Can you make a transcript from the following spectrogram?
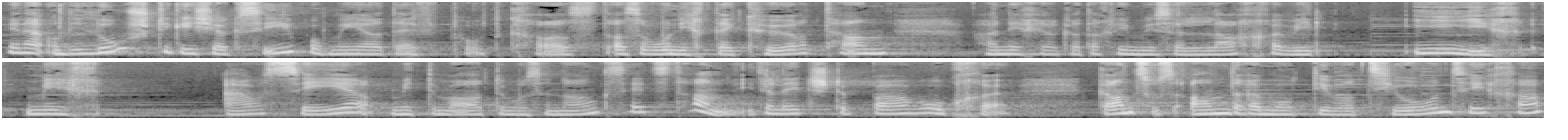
Genau, und lustig war ja, wo wir den Podcast, also wo ich den gehört habe, habe ich ja gerade ein bisschen lachen, weil ich mich auch sehr mit dem Atem auseinandergesetzt habe in den letzten paar Wochen. Ganz aus anderer Motivation sicher,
